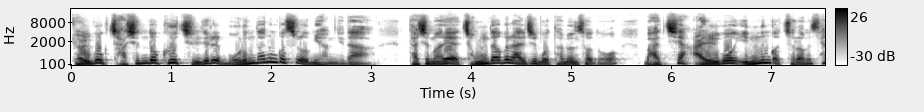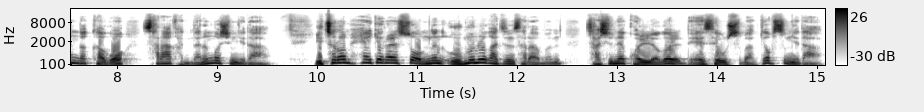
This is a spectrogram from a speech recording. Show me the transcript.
결국 자신도 그 진리를 모른다는 것을 의미합니다. 다시 말해 정답을 알지 못하면서도 마치 알고 있는 것처럼 생각하고 살아간다는 것입니다. 이처럼 해결할 수 없는 의문을 가진 사람은 자신의 권력을 내세울 수밖에 없습니다.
